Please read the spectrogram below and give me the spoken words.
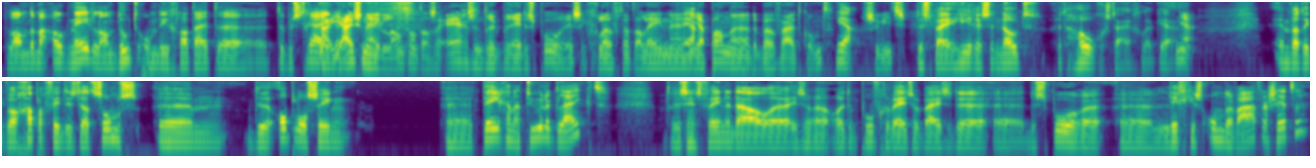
landen, maar ook Nederland doet om die gladheid te bestrijden. Nou, juist Nederland, want als er ergens een druk brede spoor is, ik geloof dat alleen Ja. Japan er bovenuit komt, Ja, of zoiets. dus bij hier is de nood het hoogst eigenlijk. Ja. Ja. En wat ik wel grappig vind is dat soms ehm, de oplossing eh tegen natuurlijk lijkt. Er is in Veenendaal eh, is er een- ooit een proef geweest waarbij ze de, eh, de sporen eh, lichtjes onder water zetten.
